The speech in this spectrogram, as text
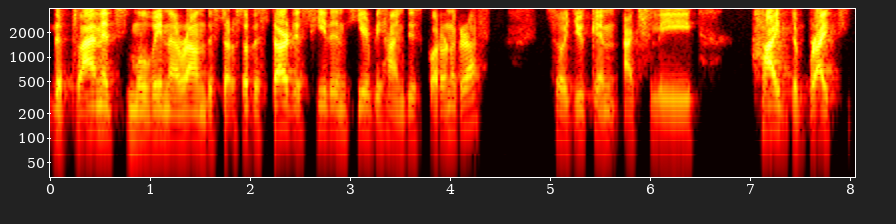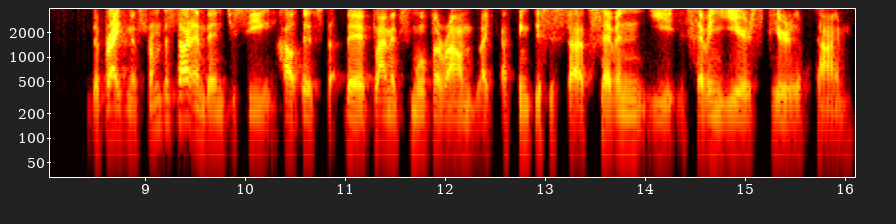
the planets moving around the star. So the star is hidden here behind this coronagraph. So you can actually hide the bright the brightness from the star, and then you see how this the planets move around. Like I think this is a seven seven years period of time.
